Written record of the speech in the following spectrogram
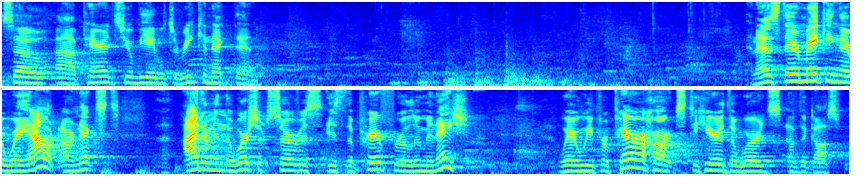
So, uh, parents, you'll be able to reconnect then. And as they're making their way out, our next uh, item in the worship service is the prayer for illumination, where we prepare our hearts to hear the words of the gospel.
